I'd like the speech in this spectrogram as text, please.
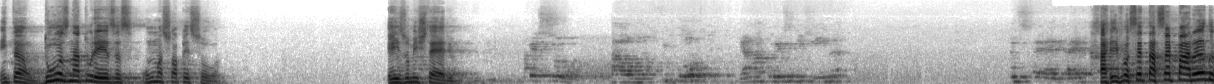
Então, duas naturezas, uma só pessoa. Eis o mistério. Aí você está separando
